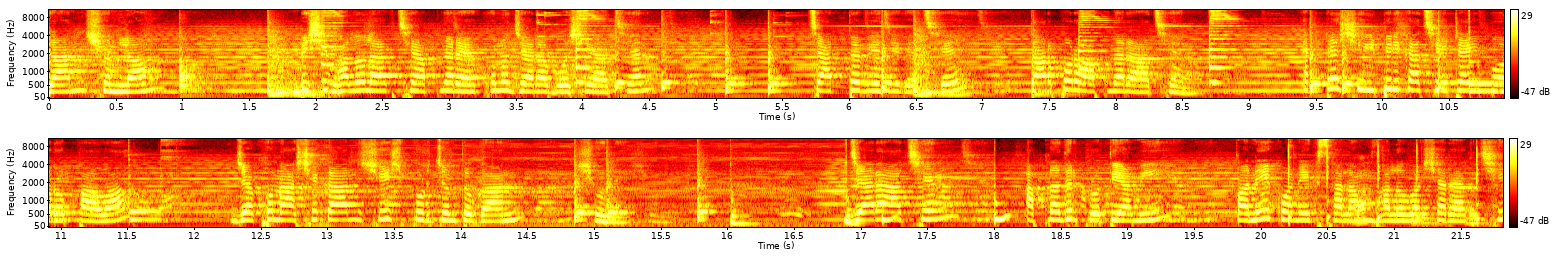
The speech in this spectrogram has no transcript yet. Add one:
গান শুনলাম। বেশি ভালো লাগছে আপনারা এখনও যারা বসে আছেন। চারটা বেজে গেছে, তারপরও আপনারা আছেন। একটা শিল্পীর কাছে এটাই বড় পাওয়া, যখন আসে গান, শেষ পর্যন্ত গান শুনে। যারা আছেন, আপনাদের প্রতি আমি অনেক অনেক সালাম, ভালোবাসা রাখছি।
